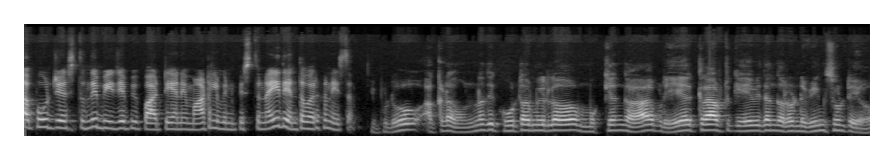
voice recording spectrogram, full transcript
సపోర్ట్ చేస్తుంది బీజేపీ పార్టీ అనే మాటలు వినిపిస్తున్నాయి. ఇది ఎంతవరకు నిజం? ఇప్పుడు అక్కడ ఉన్నది కూటమిలో ముఖ్యంగా ఇప్పుడు ఎయిర్ క్రాఫ్ట్కి ఏ విధంగా రెండు వింగ్స్ ఉంటాయో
